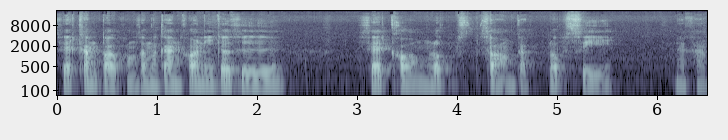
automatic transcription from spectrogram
เซตคำตอบของสมการข้อนี้ก็คือ เซตของลบ2กับลบ4นะครับ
